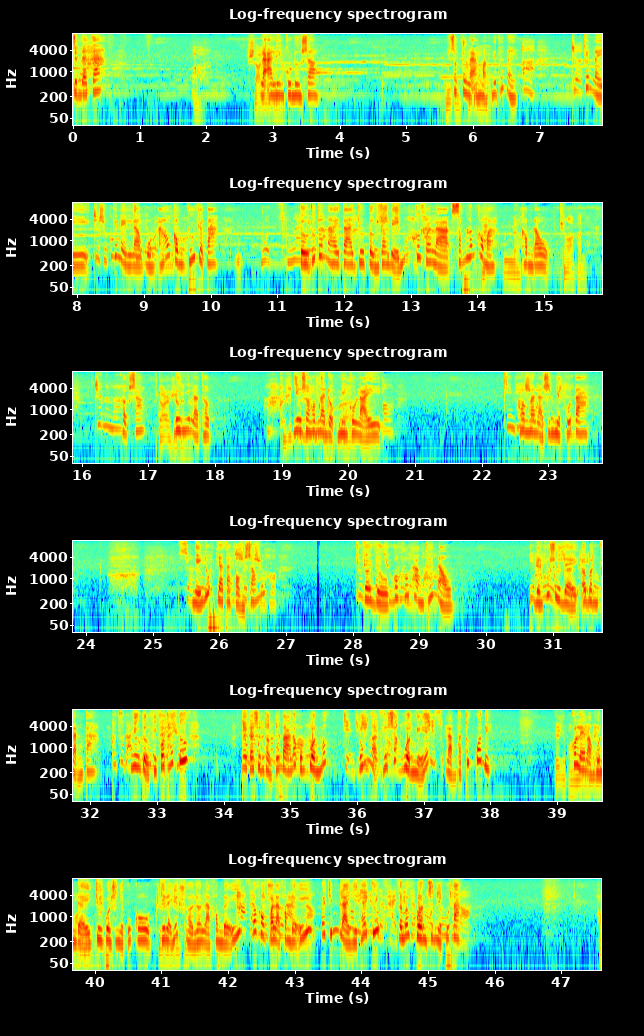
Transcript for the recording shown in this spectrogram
Trình đại ca. Là A Liên cô nương sao? Sao cô lại ăn mặc như thế này? Cái này Cái này là quần áo công chúa cho ta. Từ trước tới nay ta chưa từng trang điểm Có phải là xấu lắm không à Không đâu. Thật sao? Đương nhiên là thật. Nhưng sao hôm nay đột nhiên cô lại Hôm nay là sinh nhật của ta? Nghĩ lúc cha ta còn sống Cho dù có khó khăn thế nào Vẫn có sư đệ ở bên cạnh ta. Nhưng từ khi có thái tước Ngay cả sinh thần của ta nó cũng quên mất. Đúng là thế sắc quên nghĩa Làm ta tức quá đi. Có lẽ bạn huynh đệ chưa quên sinh nhật của cô Chỉ là nhất thời lơ là không để ý. Nó không phải là không để ý Nó chính là vì thái tước? Nên mới quên sinh nhật của ta.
